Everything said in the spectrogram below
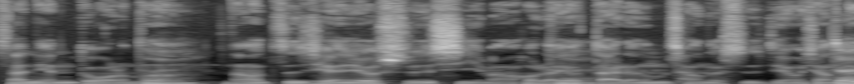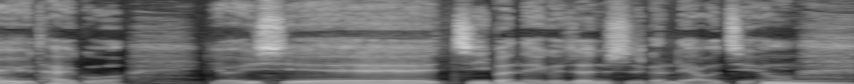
三年多了嘛，然后之前又实习嘛，后来又待了那么长的时间，我想对。对于泰国有一些基本的一个认识跟了解哦。嗯，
